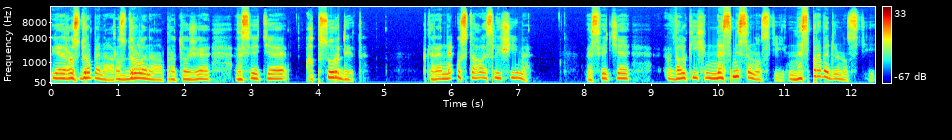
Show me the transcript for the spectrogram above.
je rozdrobená, rozdrolená, protože ve světě absurdit, které neustále slyšíme, ve světě velkých nesmyslností, nespravedlností,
